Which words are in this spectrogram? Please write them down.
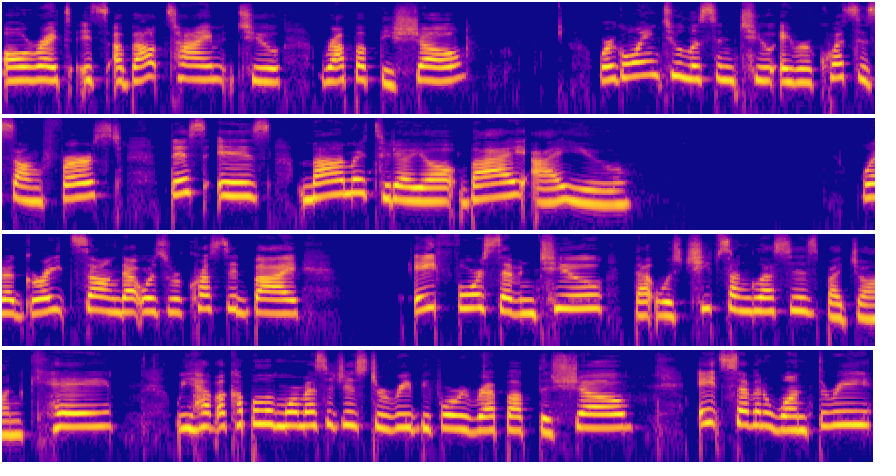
All right, it's about time to wrap up the show. We're going to listen to a requested song first. This is 마음을 드려요 by IU. What a great song that was requested by 8472. That was Cheap Sunglasses by John Kay. We have a couple of more messages to read before we wrap up the show. 8713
